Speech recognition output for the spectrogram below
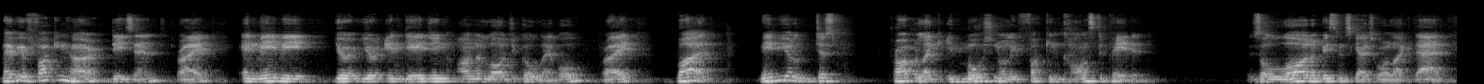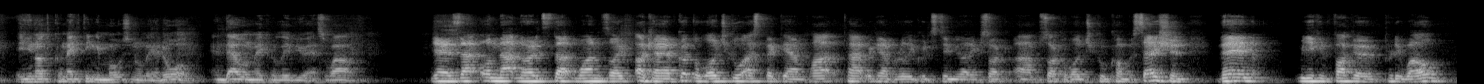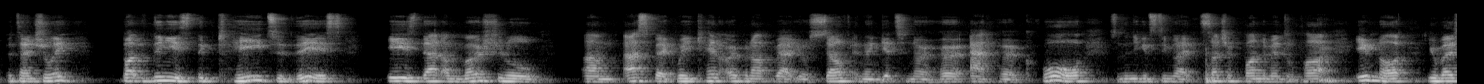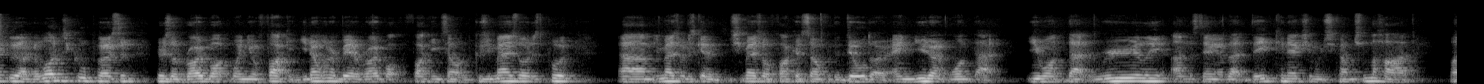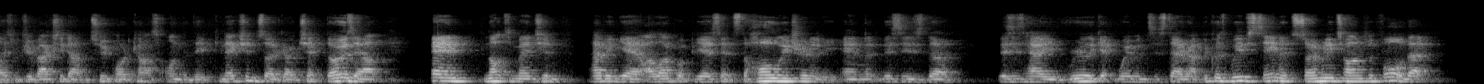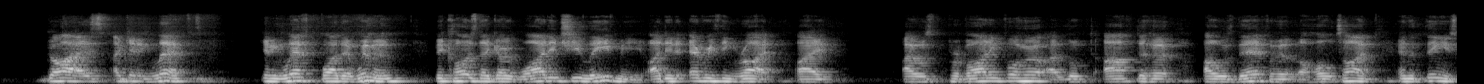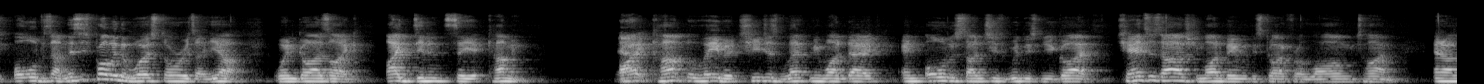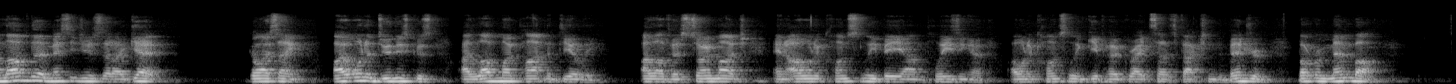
maybe you're fucking her decent right? And maybe you're you're engaging on a logical level right? But maybe you're just proper like emotionally fucking constipated. There's a lot of business guys who are like that and you're not connecting emotionally at all and that will make her leave you as well Yeah, it's that on that note, it's that one. It's like, okay, I've got the logical aspect down. Pat, we can have a really good stimulating psych, um, psychological conversation. Then you can fuck her pretty well potentially. But the thing is, the key to this is that emotional um, aspect where you can open up about yourself and then get to know her at her core. So then you can stimulate such a fundamental part. If not, you're basically like a logical person who's a robot when you're fucking. You don't want to be a robot fucking someone because you may as well just put, um, you may as well just get a, she may as well fuck herself with a dildo and you don't want that. You want that really understanding of that deep connection which comes from the heart place, which we've actually done two podcasts on the deep connection. So go check those out. And not to mention having, yeah, I like what Pierre said. It's the Holy Trinity, and this is the this is how you really get women to stay around because we've seen it so many times before that guys are getting left, getting left by their women because they go, "Why did she leave me? I did everything right. I, I was providing for her. I looked after her. I was there for her the whole time." And the thing is, all of a sudden, this is probably the worst stories I hear when guys like, "I didn't see it coming." Yeah. I can't believe it. She just left me one day, and all of a sudden she's with this new guy. Chances are she might have been with this guy for a long time. And I love the messages that I get. Guys saying, I want to do this because I love my partner dearly. I love her so much, and I want to constantly be um, pleasing her. I want to constantly give her great satisfaction in the bedroom. But remember,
